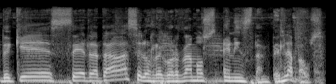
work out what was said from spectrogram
de qué se trataba, se los recordamos en instantes. La pausa.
